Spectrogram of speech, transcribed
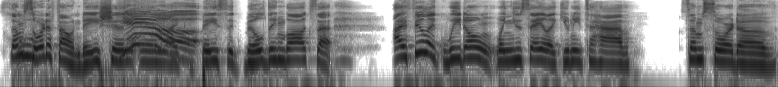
some sort of foundation and like basic building blocks that I feel like we don't when you say like you need to have some sort of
